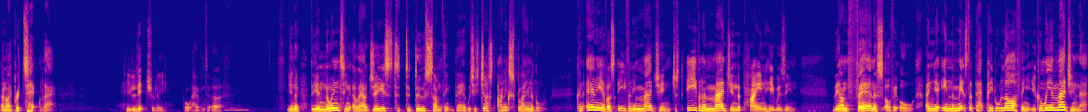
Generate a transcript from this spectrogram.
and I protect that. He literally brought heaven to earth. You know, the anointing allowed Jesus to, to do something there which is just unexplainable. Can any of us even imagine, just even imagine the pain he was in, the unfairness of it all, and yet in the midst of that, people laughing at you? Can we imagine that?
